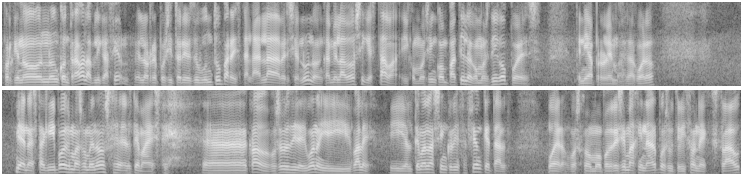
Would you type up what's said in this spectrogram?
porque no, no, encontraba la aplicación en los repositorios de Ubuntu para instalar la versión 1. En cambio, la 2 sí que estaba. Y como es incompatible, como os digo, pues tenía problemas, ¿de acuerdo? Bien, hasta aquí pues más o menos el tema este. Eh, claro, vosotros diréis, bueno, y vale, ¿y el tema de la sincronización qué tal? Bueno, pues como podréis imaginar, pues utilizo Nextcloud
